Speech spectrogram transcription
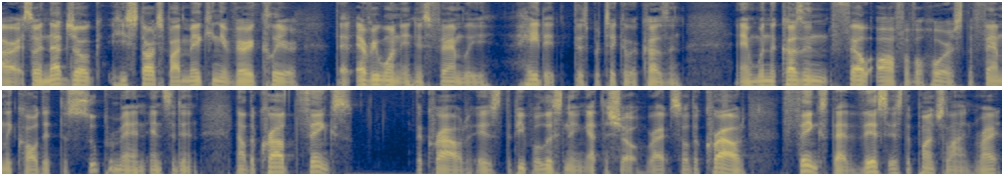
All right, so in that joke, he starts by making it very clear that everyone in his family hated this particular cousin. And when the cousin fell off of a horse, the family called it the Superman incident. Now, the crowd thinks the crowd is the people listening at the show, right? So the crowd thinks that this is the punchline, right?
